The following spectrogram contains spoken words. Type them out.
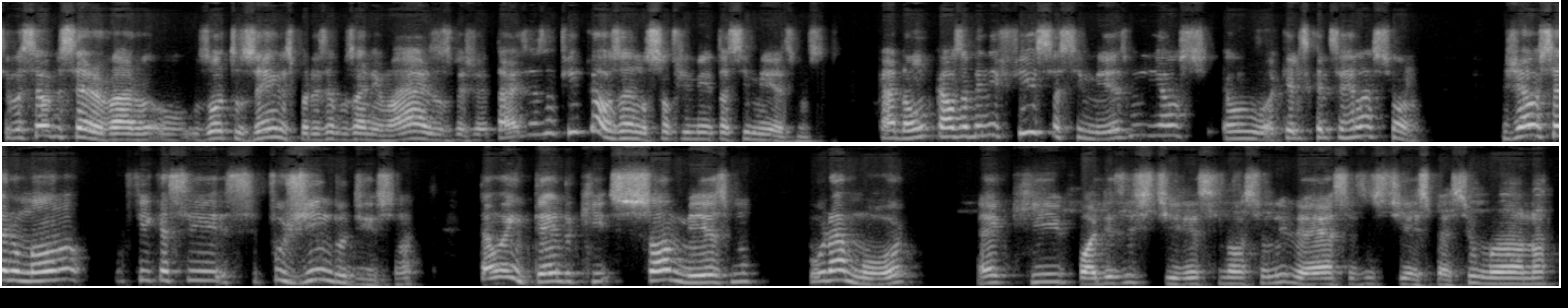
se você observar os outros reinos, por exemplo, os animais, os vegetais, eles não ficam causando sofrimento a si mesmos. Cada um causa benefício a si mesmo e aos, aos aqueles que eles se relacionam. Já o ser humano fica se, se fugindo disso. Né? Então, eu entendo que só mesmo por amor é que pode existir esse nosso universo, existir a espécie humana,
